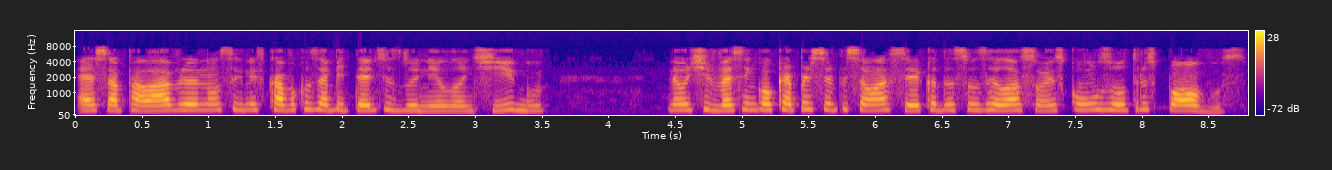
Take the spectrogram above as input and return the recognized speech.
essa palavra não significava que os habitantes do Nilo antigo não tivessem qualquer percepção acerca das suas relações com os outros povos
